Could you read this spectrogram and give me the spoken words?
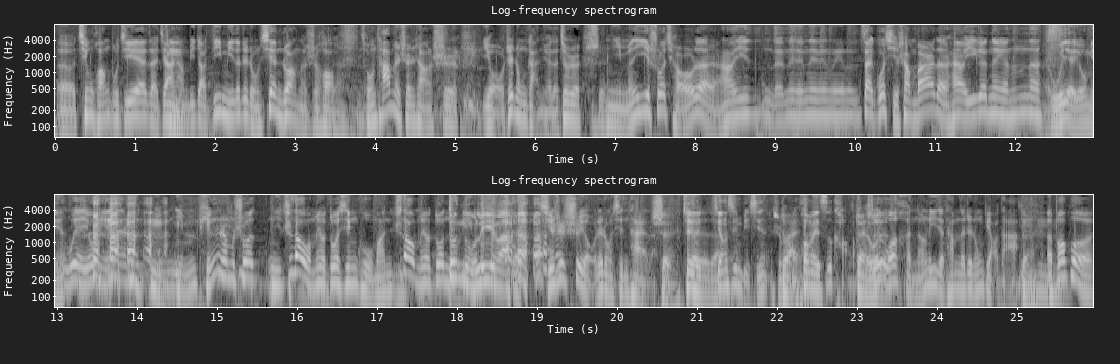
呃青黄不接，再加上比较低迷的这种现状的时候，从他们身上是有这种感觉的，就是你们一说球的，然后一那那那那那那在国企上班的，还有一个那个什么的。无业游民，无业游民，说 你你们凭什么说？你知道我们有多辛苦吗？你知道我们有多多努努力吗？对其实是有这种心态的。是这将心比心是吧？换位思考，对，所以我很能理解他们的这种表达。对，呃，包括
